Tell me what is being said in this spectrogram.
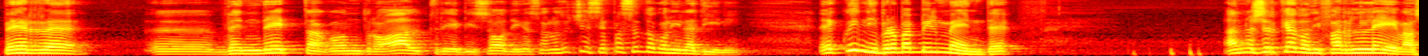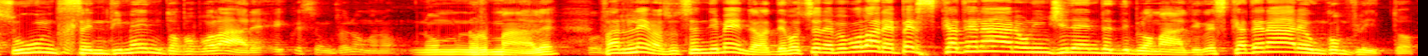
per eh, vendetta contro altri episodi che sono successi, è passato con i latini. E quindi probabilmente hanno cercato di far leva su un sentimento popolare, e questo è un fenomeno non normale, far leva sul sentimento, la devozione popolare per scatenare un incidente diplomatico e scatenare un conflitto,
